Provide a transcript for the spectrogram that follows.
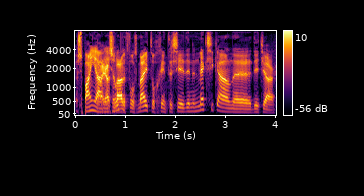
Spanjaarden. Nou ja, ze waren volgens mij toch geïnteresseerd in een Mexicaan dit jaar.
